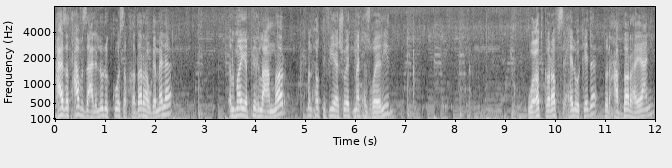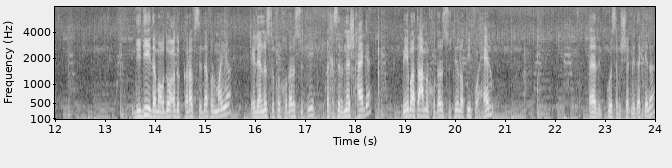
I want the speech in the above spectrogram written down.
عايزة تحافظ على لون الكوسة بخضرها وجمالها؟ المية بتغلى على النار. بنحط فيها شوية ملح صغيرين وعود كرفس حلو كده بنحضرها يعني. جديده موضوع عود الكرفس ده في المية اللي هنسلق فيه الخضار السوتيه ما خسرناش حاجة. بيبقى طعم الخضار السوتيه لطيف وحلو. ادي الكوسة بالشكل ده كده.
